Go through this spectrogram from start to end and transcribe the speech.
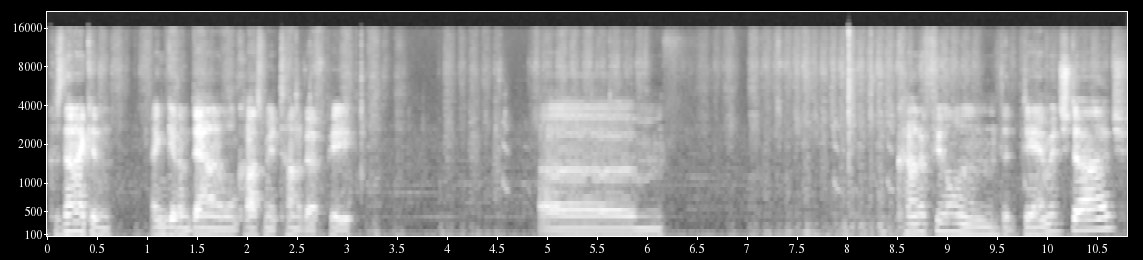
Because then I can I can get them down. It won't cost me a ton of FP. Um, kind of feeling the damage dodge.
